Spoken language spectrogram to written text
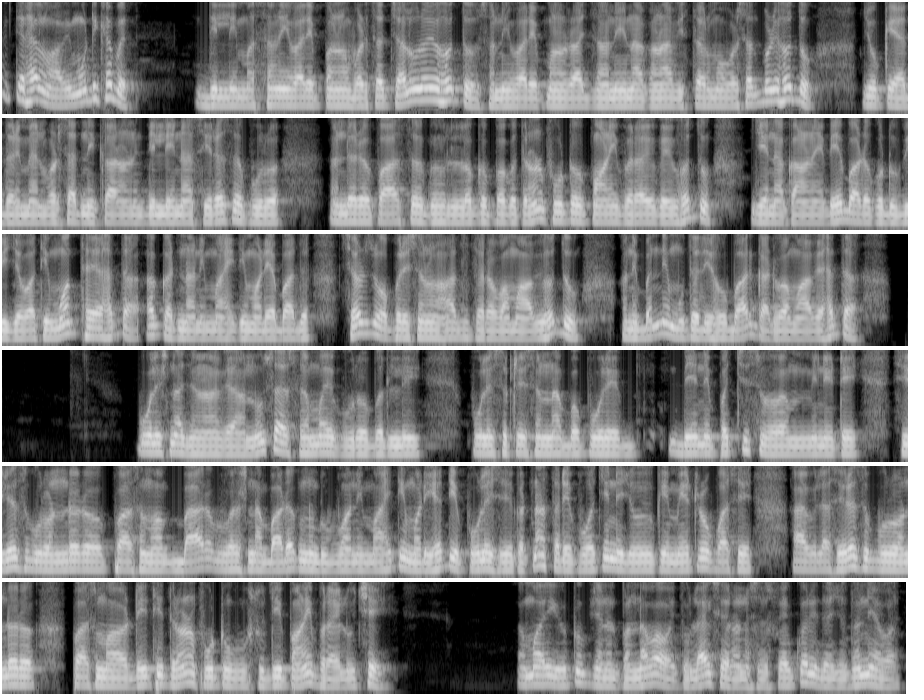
અત્યારે હાલમાં આવી મોટી ખબર? દિલ્હીમાં શનિવારે પણ વરસાદ ચાલુ રહ્યો હતો. શનિવારે પણ રાજધાનીના ઘણા વિસ્તારોમાં વરસાદ પડ્યો હતો. જો કે આ દરમિયાન વરસાદને કારણે દિલ્હીના સિરસપુર અંડરપાસ લગભગ ત્રણ ફૂટ પાણી ભરાઈ ગયું હતું, જેના કારણે બે બાળકો ડૂબી જવાથી મોત થયા હતા. આ ઘટનાની માહિતી મળ્યા બાદ સર્ચ ઓપરેશન હાથ ધરવામાં આવ્યું હતું અને બંને મૃતદેહો બહાર કાઢવામાં આવ્યા હતા. પોલીસના જણાવ્યા અનુસાર સમય પૂરો બદલી પોલીસ સ્ટેશનના બપોરે બેને પચીસ મિનિટે સિરિયસપુર અંડરપાસમાં બાર વર્ષના બાળકનું ડૂબવાની માહિતી મળી હતી. પોલીસે ઘટનાસ્થળે પહોંચીને જોયું કે મેટ્રો પાસે આવેલા સિરસપુર અંડરપાસમાં અઢીથી ત્રણ ફૂટ સુધી પાણી ભરાયેલું છે. અમારી યુટ્યુબ ચેનલ પર નવા હોય તો લાઇક શેર અને સબસ્ક્રાઈબ કરી દેજો. ધન્યવાદ.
